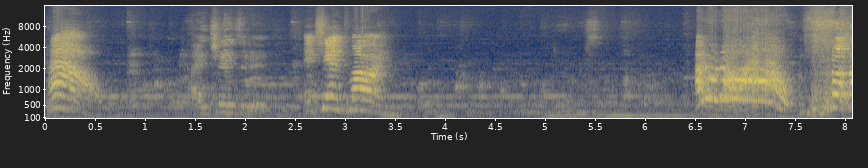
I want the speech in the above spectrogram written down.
How? I enchanted it. Enchant mine. I don't know how.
